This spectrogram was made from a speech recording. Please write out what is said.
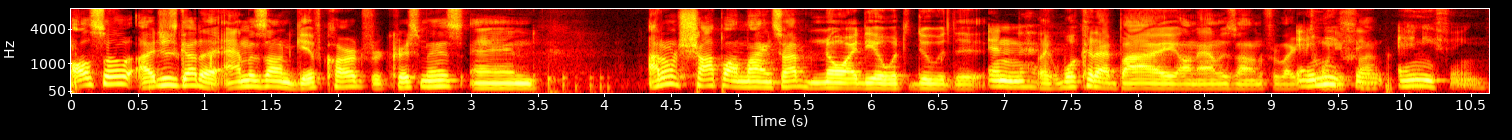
Also, I just got an Amazon gift card for Christmas, and I don't shop online, so I have no idea what to do with it. And like, what could I buy on Amazon for like twenty anything, five? anything.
